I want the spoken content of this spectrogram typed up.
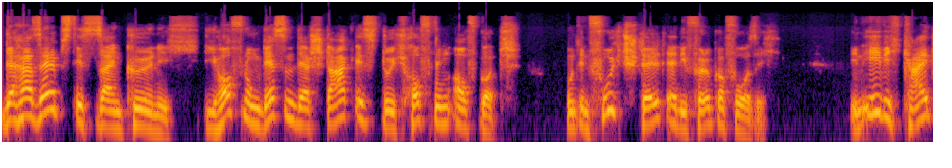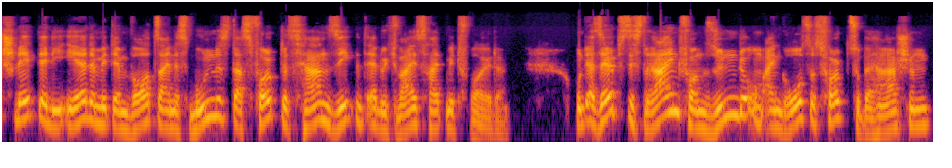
Der Herr selbst ist sein König, die Hoffnung dessen, der stark ist durch Hoffnung auf Gott. Und in Furcht stellt er die Völker vor sich. In Ewigkeit schlägt er die Erde mit dem Wort seines Mundes, das Volk des Herrn segnet er durch Weisheit mit Freude. Und er selbst ist rein von Sünde, um ein großes Volk zu beherrschen,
